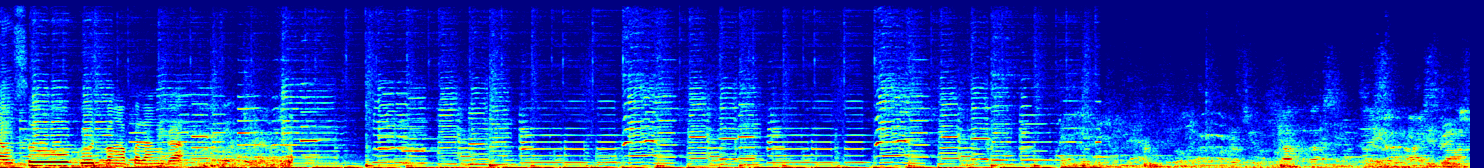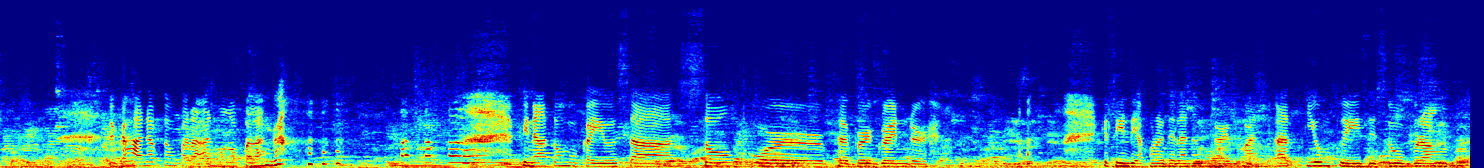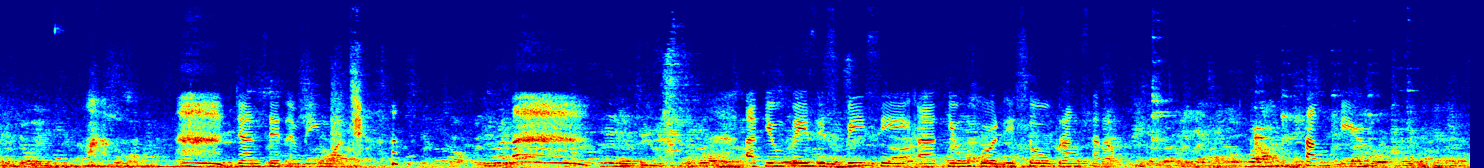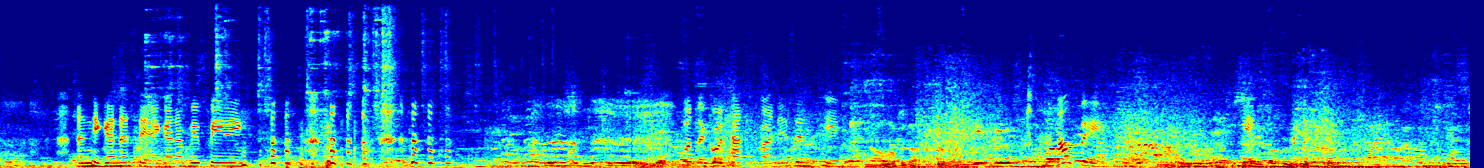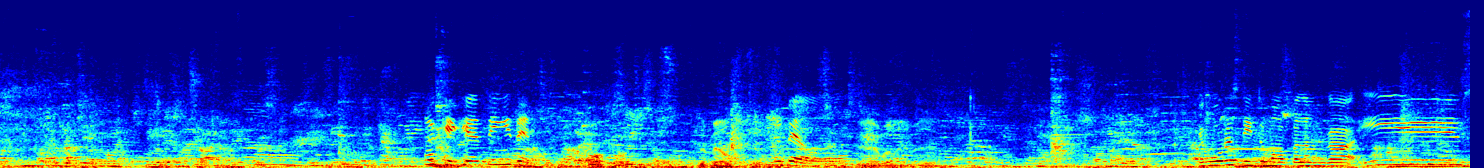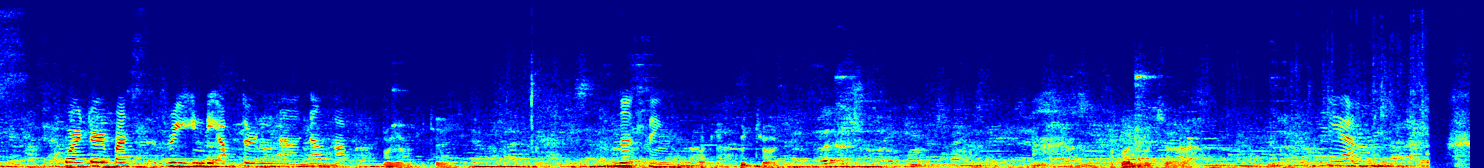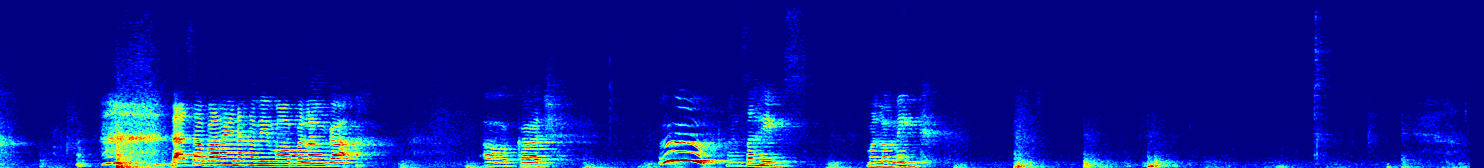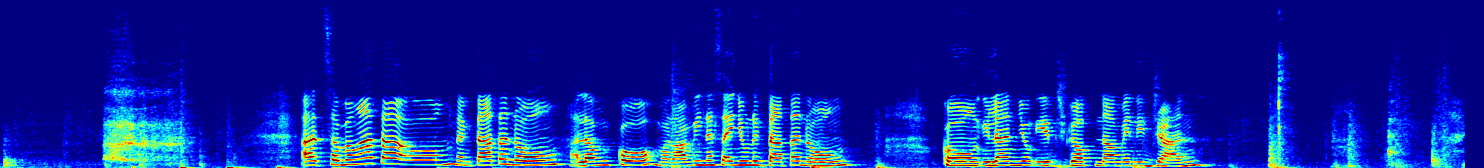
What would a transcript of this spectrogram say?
Smells so good mga palangga. Nagkahanap ng paraan mga palangga. Pinatong ko kayo sa salt or pepper grinder. Kasi hindi ako nagdala ng garpan. At yung place is sobrang... John says I'm being watched. at yung place is busy at yung food is sobrang sarap. Thank you. And he gonna say, I'm gonna be paying. what a good husband, isn't he? No, I love it actually. I'll pay. Yes. Okay, kaya tingin din. Oh, the bill. The bell. Yeah, well, yeah. Yung oras dito mga palangga is quarter past 3 in the afternoon na ng hapon. What do you have tea? Nothing. Okay, good choice. I thought you would say that. Yeah. Nasa bahay na kami mga palangga. Oh God. Woo! Ang sahig. Malamig. At sa mga taong nagtatanong, alam ko, marami na sa inyong nagtatanong kung ilan yung age gap namin ni Jan.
